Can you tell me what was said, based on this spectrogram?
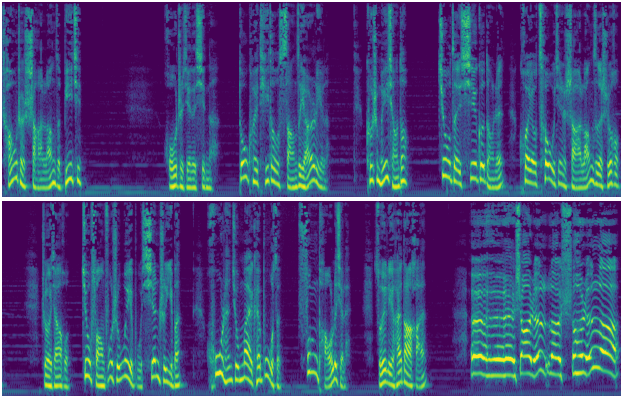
朝着傻狼子逼近。胡志杰的心呢，都快提到嗓子眼里了。可是没想到，就在谢哥等人快要凑近傻狼子的时候，这家伙就仿佛是未卜先知一般，忽然就迈开步子疯跑了起来，嘴里还大喊。呃，杀人了，杀人了！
